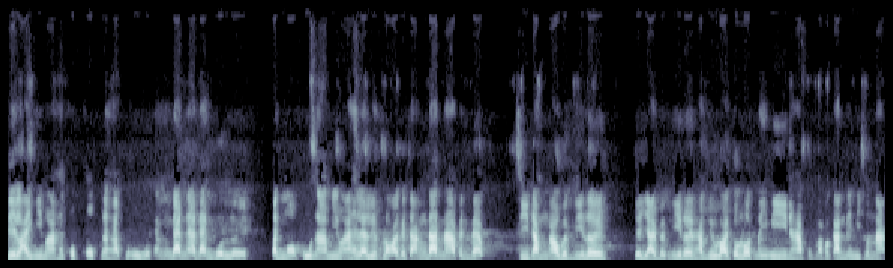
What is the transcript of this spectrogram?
เดย์ไลท์มีมาให้ครบๆนะครับโอ้โหทั้งด้านหน้าด้านบนเลยตันหมอกคู่หน้ามีมาให้แล้วเรียบร้อยกระจังด้านหน้าเป็นแบบสีดำเงาแบบนี้เลยใหญ่ๆแบบนี้เลยครับริ้วรอยตัวรถไม่มีนะครับ ผมรับประกันไม่มีชนหนัก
